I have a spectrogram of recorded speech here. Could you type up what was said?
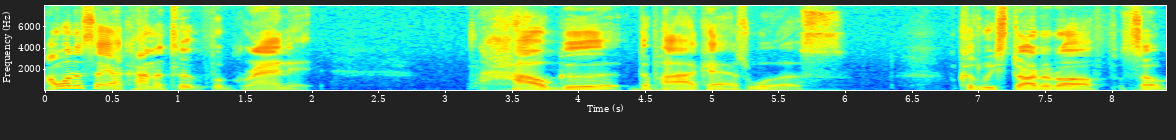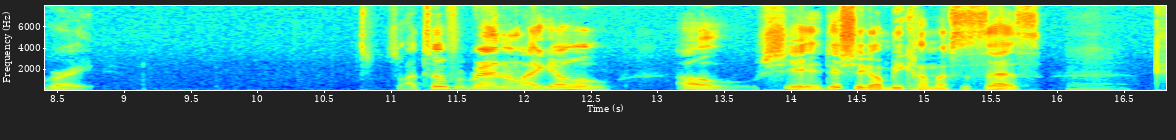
I want to say I kind of took for granted how good the podcast was cuz we started off so great. So I took for granted like, yo, oh shit, this shit to become a success. Mm.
